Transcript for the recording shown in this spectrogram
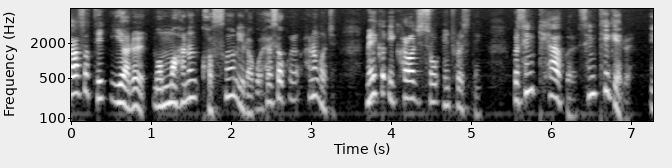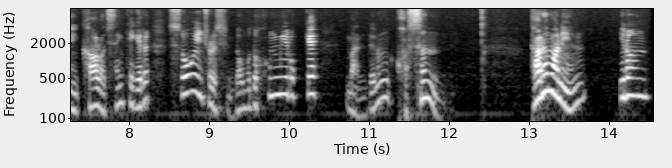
따라서 did 이하를 뭐뭐 하는 것은이라고 해석을 하는 거지. Make ecology so interesting. 그 생태학을, 생태계를, ecology, 생태계를 so interesting, 너무도 흥미롭게 만드는 것은 다름 아닌 이런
